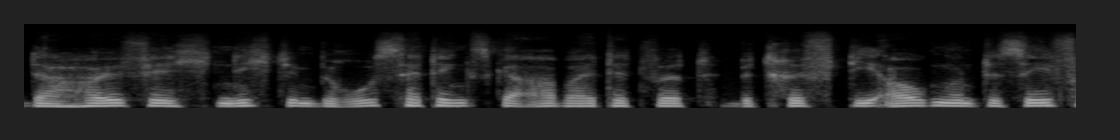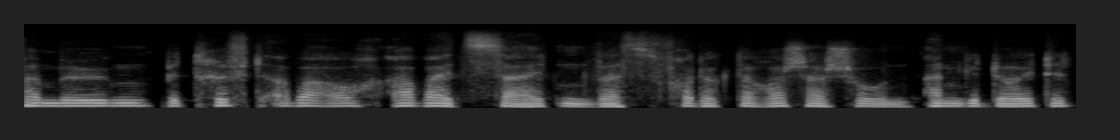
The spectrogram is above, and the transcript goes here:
da häufig nicht in Bürosettings gearbeitet wird, betrifft die Augen- und das Sehvermögen folgen, betrifft aber auch Arbeitszeiten, was Frau Dr. Roscher schon angedeutet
